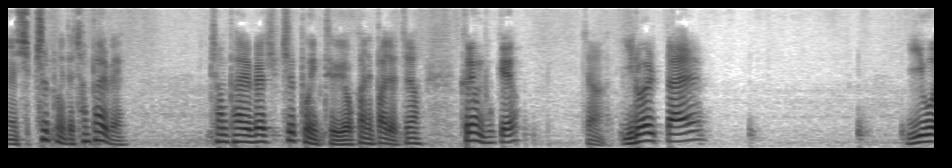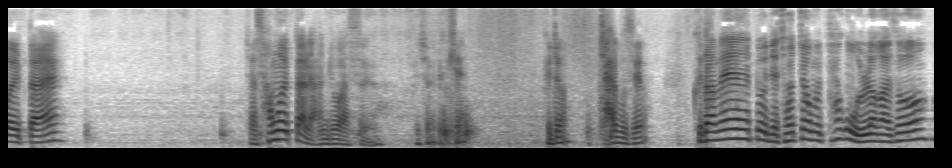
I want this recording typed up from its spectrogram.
예, 17포인트, 1800. 1817포인트. 여기까지 빠졌죠? 그럼 볼게요. 자, 1월달, 2월달, 자, 3월달 안 좋았어요. 그죠? 이렇게. 그죠? 잘 보세요. 그 다음에 또 이제 저점을 타고 올라가서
